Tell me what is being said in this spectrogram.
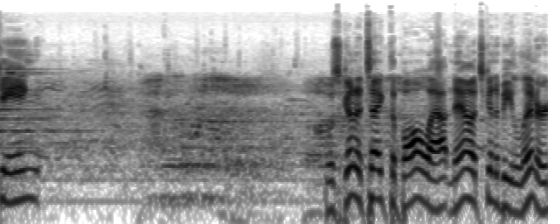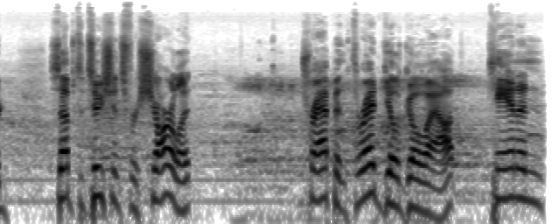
King was going to take the ball out. Now it's going to be Leonard. Substitutions for Charlotte. Trapp and Threadgill go out. Cannon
